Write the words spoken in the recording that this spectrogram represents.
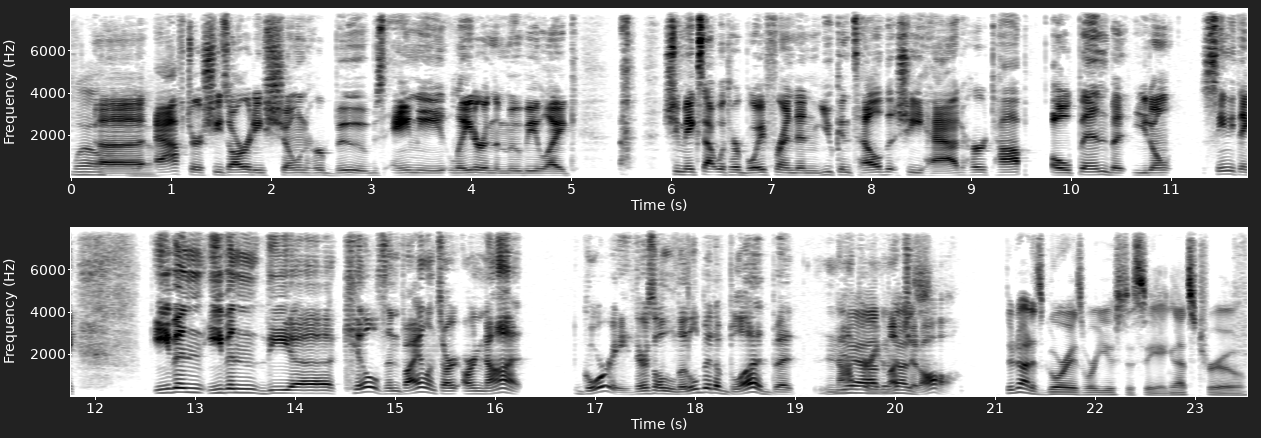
Well, uh, yeah. after she's already shown her boobs, Amy later in the movie, like she makes out with her boyfriend, and you can tell that she had her top open, but you don't see anything. Even even the uh, kills and violence are are not gory. There's a little bit of blood, but not Yeah, very much not at all. They're not as gory as we're used to seeing. That's true.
